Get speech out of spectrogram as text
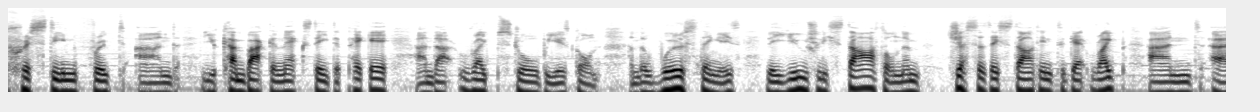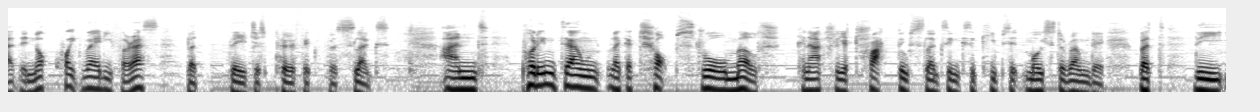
pristine fruit and you come back the next day to pick it and that ripe strawberry is gone. And the worst thing is they usually start on them just as they're starting to get ripe and uh, they're not quite ready for us but they're just perfect for slugs. And putting down like a chopped straw mulch can actually attract those slugs in because it keeps it moist around it. But the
